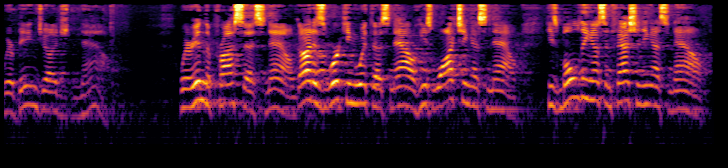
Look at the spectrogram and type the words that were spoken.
We're being judged now. We're in the process now. God is working with us now. He's watching us now. He's molding us and fashioning us now.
